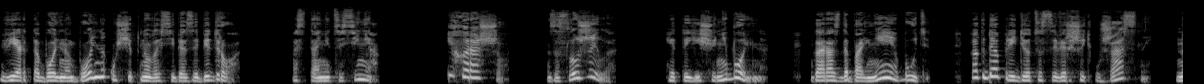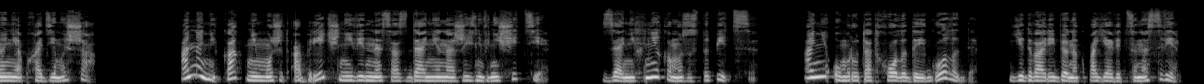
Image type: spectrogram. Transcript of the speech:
Верта больно-больно ущипнула себя за бедро. Останется синяк. И хорошо, заслужила. Это еще не больно. Гораздо больнее будет, когда придется совершить ужасный, но необходимый шаг. Она никак не может обречь невинное создание на жизнь в нищете. За них некому заступиться. Они умрут от холода и голода, едва ребенок появится на свет.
